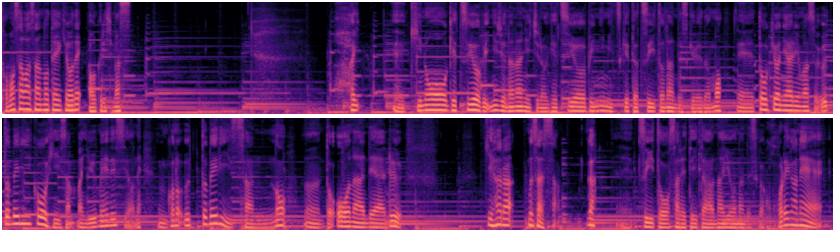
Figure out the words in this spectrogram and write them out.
友沢さんの提供でお送りします。はい、えー昨日月曜日27日の月曜日に見つけたツイートなんですけれども、えー東京にありますウッドベリーコーヒーさん、まあ、有名ですよね、うんこのウッドベリーさんのうんとオーナーである木原武蔵さんが、えーツイートをされていた内容なんですがこれがね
